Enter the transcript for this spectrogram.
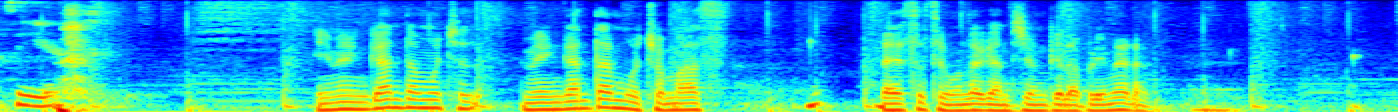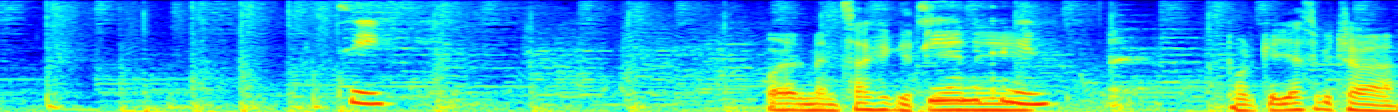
Así es. Y me encanta mucho. Me encanta mucho más esta segunda canción que la primera. Sí. Por el mensaje que Sí, tiene. Porque ya se escucha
